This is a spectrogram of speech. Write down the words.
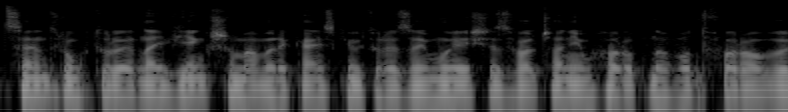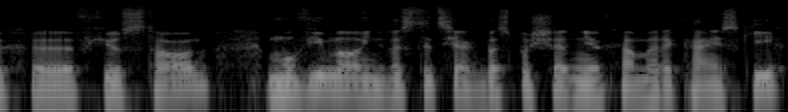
centrum, które największym amerykańskim, które zajmuje się zwalczaniem chorób nowotworowych e, w Houston. Mówimy o inwestycjach bezpośrednich amerykańskich.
